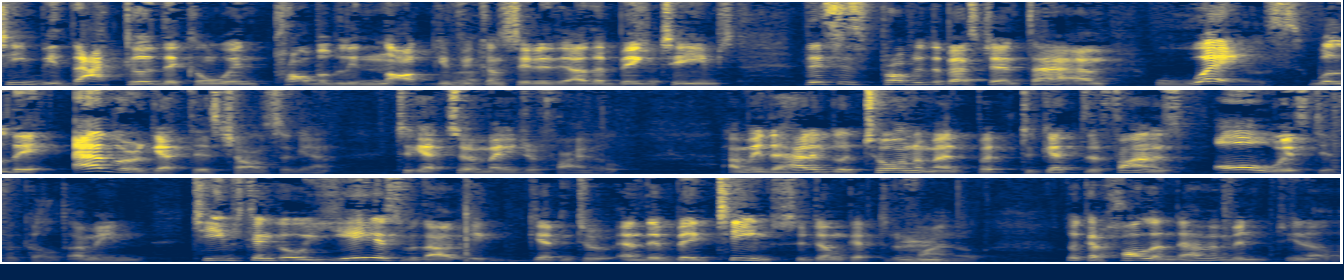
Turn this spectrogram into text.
team be that good they can win? Probably not. If you consider the other big teams, this is probably the best chance to have. And Wales, will they ever get this chance again to get to a major final? I mean, they had a good tournament, but to get to the final is always difficult. I mean, teams can go years without getting to, and they're big teams who don't get to the Mm-hmm. final. Look at Holland; they haven't been, you know,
